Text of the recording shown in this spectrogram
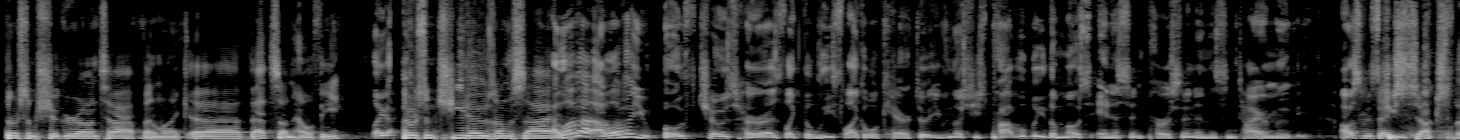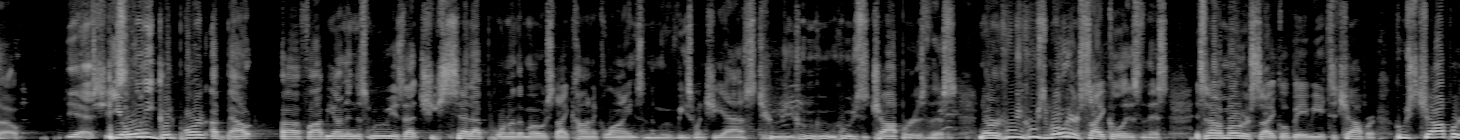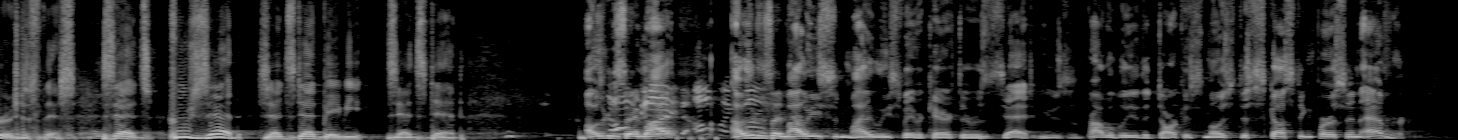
throw some sugar on top, and I'm like, uh, that's unhealthy. Like Throw some Cheetos on the side. I love how I love how you both chose her as like the least likable character, even though she's probably the most innocent person in this entire movie. I was gonna say, she sucks though. yeah, she's The only good part about uh, Fabienne in this movie is that she set up one of the most iconic lines in the movies when she asked, "Who, who, who whose chopper is this? No, who, whose motorcycle is this? It's not a motorcycle, baby. It's a chopper. Whose chopper is this? Zed's. Who's Zed? Zed's dead, baby. Zed's dead. I was gonna Oh, say my. Oh, my I was gonna say my least my least favorite character was Zed. He was probably the darkest, most disgusting person ever.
